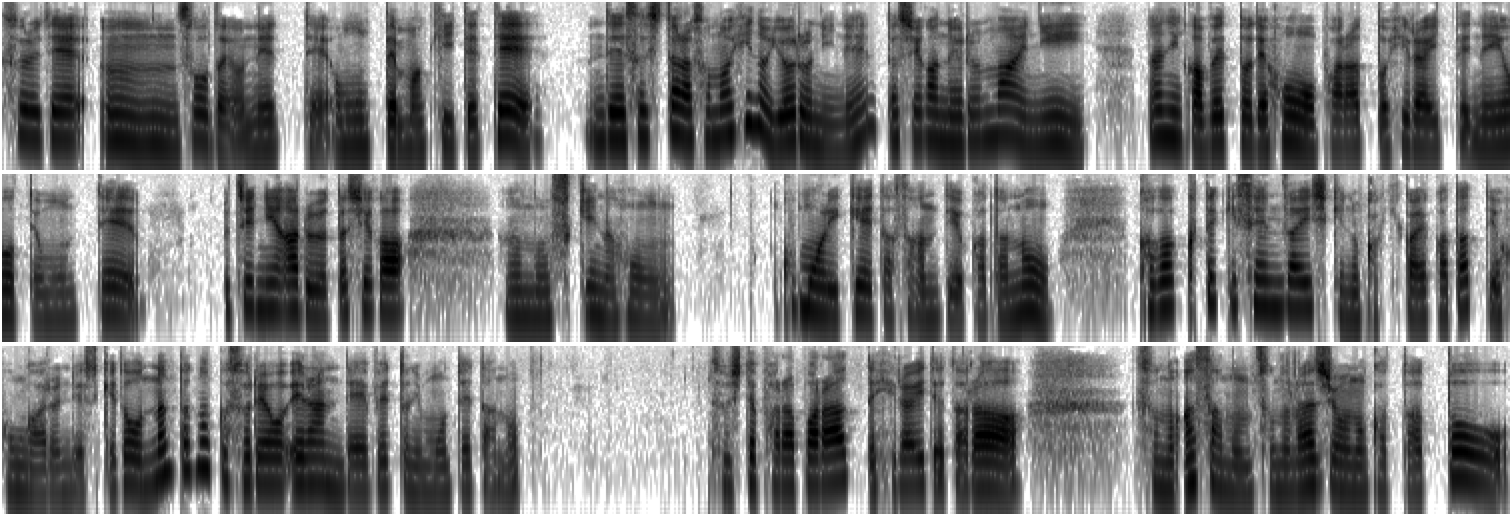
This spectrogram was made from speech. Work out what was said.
それでうんうんそうだよねって思ってまあ聞いてて。でそしたらその日の夜にね私が寝る前に何かベッドで本をパラッと開いて寝ようって思ってうちにある私があの好きな本小森啓太さんっていう方の科学的潜在意識の書き換え方っていう本があるんですけどなんとなくそれを選んでベッドに持ってたの。そしてパラパラって開いてたらその朝のそのラジオの方と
